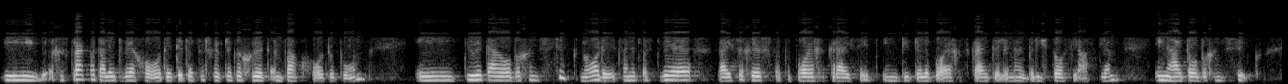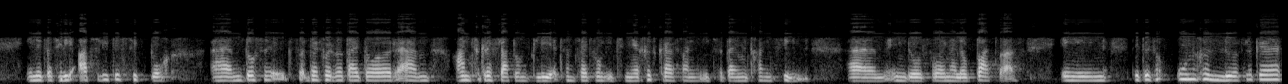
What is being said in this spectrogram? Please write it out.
Die gesprek wat hulle twee gehad het, het 'n verskriklike groot impak gehad op hom. En toe het hy al begin soek na dit, want dit was twee reisigers wat 'n paai gekry het en dit hulle baie geskei het hulle nou by die stasie afklim en hy het al begin soek. En dit was hierdie absolute soektog ehm um, dus byvoorbeeld hy daar ehm um, handskrif laat ontleed en sy het hom iets neergeskryf van iets wat hy moet gaan sien ehm um, en daar voor hulle op pad was en dit is 'n ongelooflike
